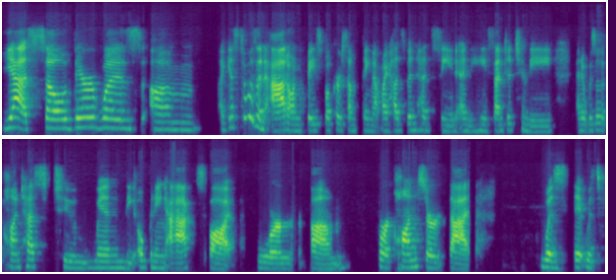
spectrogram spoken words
Yeah, so there was, um, I guess it was an ad on Facebook or something that my husband had seen, and he sent it to me. And it was a contest to win the opening act spot for um, for a concert that was it was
